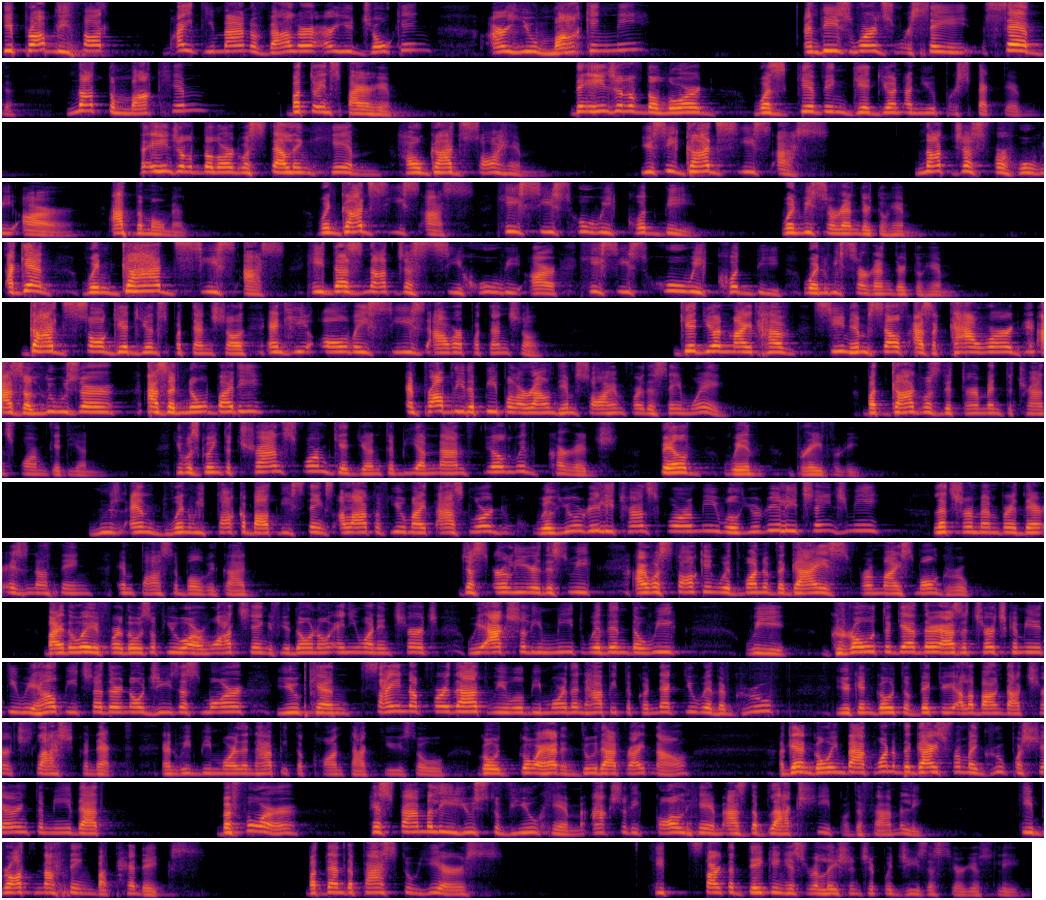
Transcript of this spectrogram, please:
he probably thought, Mighty man of valor, are you joking? Are you mocking me? And these words were say, said not to mock him, but to inspire him. The angel of the Lord was giving Gideon a new perspective. The angel of the Lord was telling him how God saw him. You see, God sees us not just for who we are at the moment. When God sees us, he sees who we could be when we surrender to Him. Again, when God sees us, He does not just see who we are, He sees who we could be when we surrender to Him. God saw Gideon's potential, and He always sees our potential. Gideon might have seen himself as a coward, as a loser, as a nobody, and probably the people around him saw him for the same way. But God was determined to transform Gideon. He was going to transform Gideon to be a man filled with courage, filled with bravery. And when we talk about these things, a lot of you might ask, Lord, will you really transform me? Will you really change me? Let's remember there is nothing impossible with God. Just earlier this week, I was talking with one of the guys from my small group. By the way, for those of you who are watching, if you don't know anyone in church, we actually meet within the week. We grow together as a church community. We help each other know Jesus more. You can sign up for that. We will be more than happy to connect you with a group. You can go to victoryalabang.church slash connect, and we'd be more than happy to contact you. So go, go ahead and do that right now. Again, going back, one of the guys from my group was sharing to me that before, his family used to view him, actually call him as the black sheep of the family. He brought nothing but headaches. But then the past two years, he started taking his relationship with Jesus seriously.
